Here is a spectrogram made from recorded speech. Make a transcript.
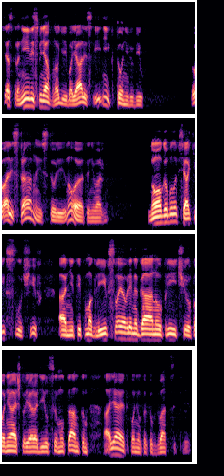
Все странились меня, многие боялись, и никто не любил. Бывали странные истории, но это не важно. Много было всяких случаев. Они-то помогли в свое время Гану Притчеру понять, что я родился мутантом, а я это понял только в двадцать лет.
